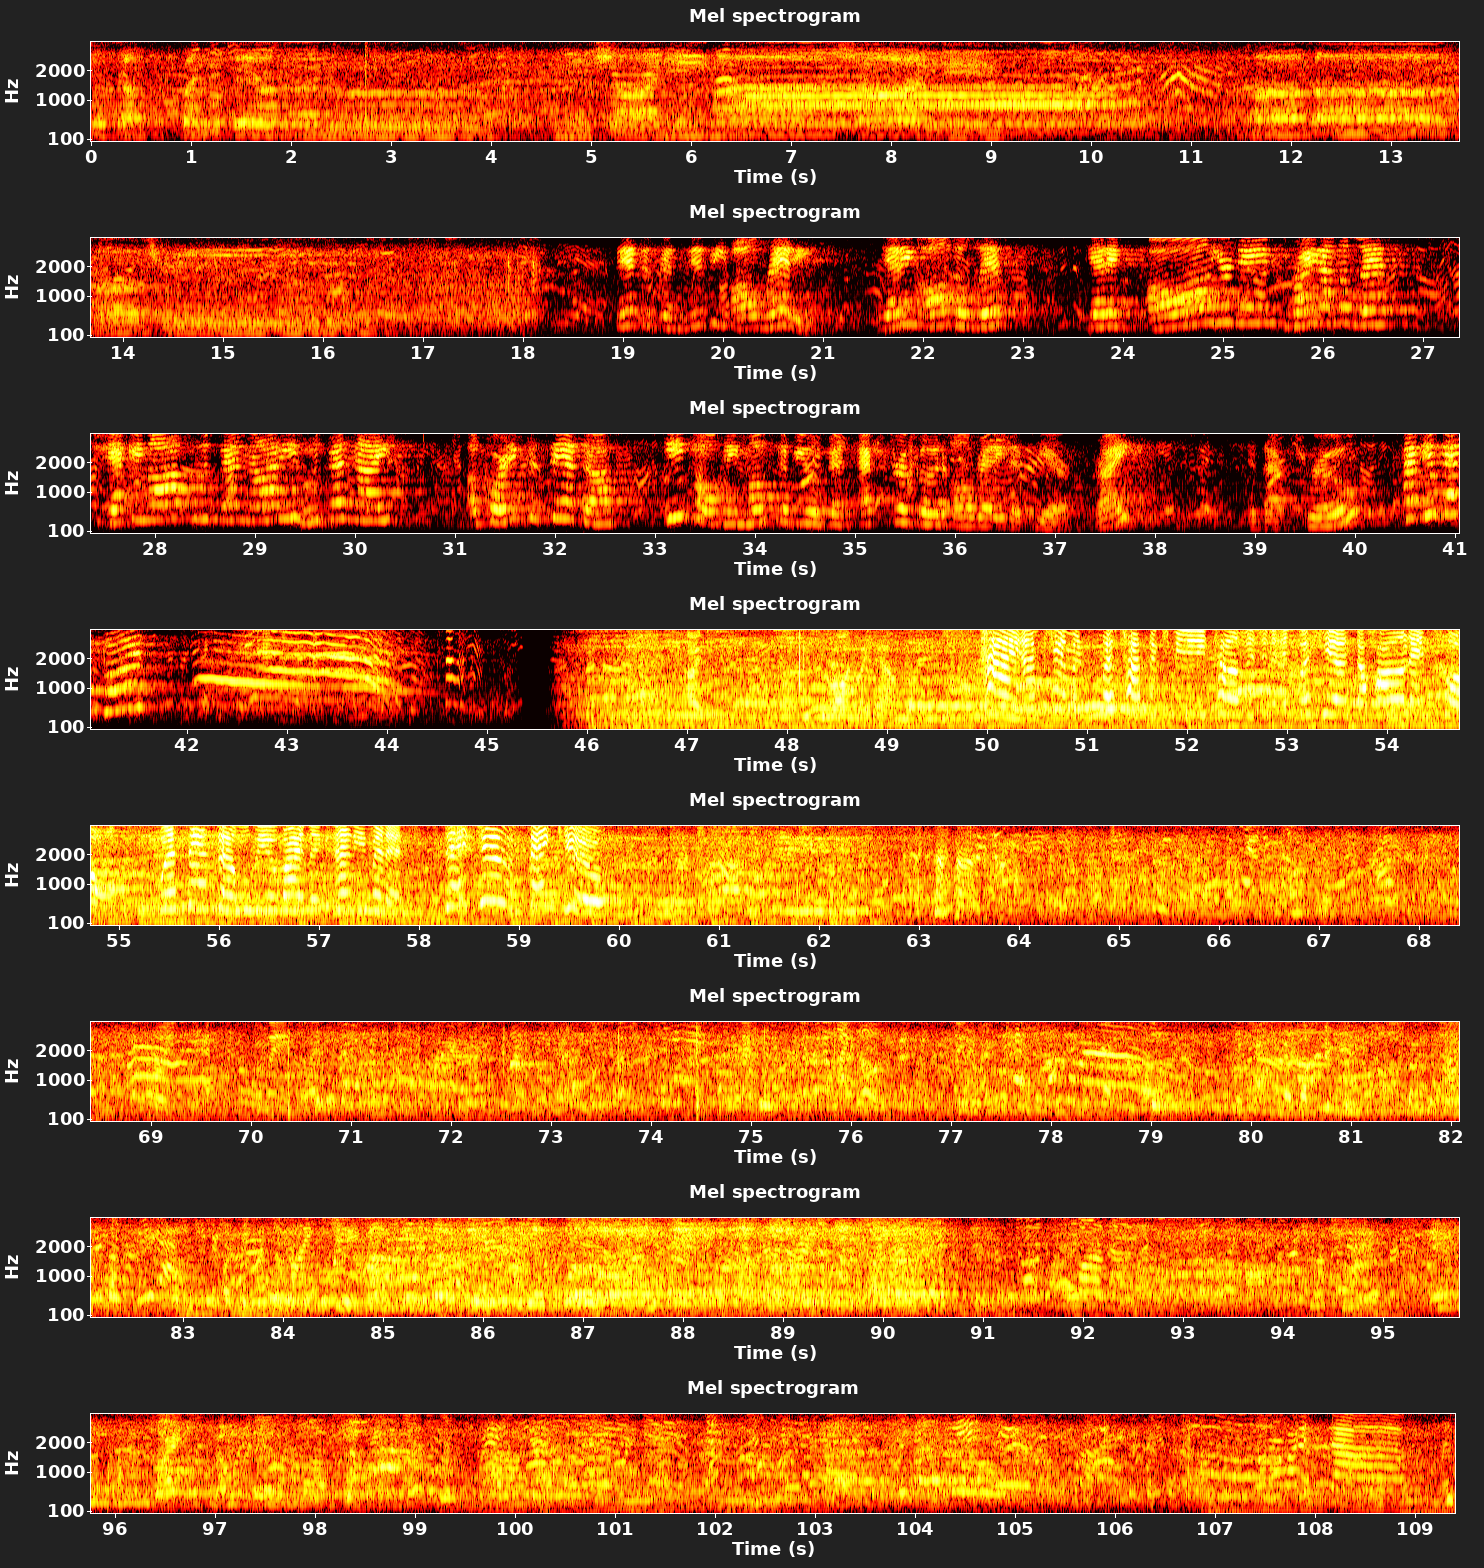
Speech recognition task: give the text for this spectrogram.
yourself when the silver moon is shining high, shining above the trees. Santa's been busy already, getting all the lists, getting all your names right on the list, checking off who's been naughty. According to Santa, he told me most of you have been extra good already this year, right? Is that true? Have you been good? Alright, you're on right now. Hi, I'm Cameron from West Hartford Community Television, and we're here at the Holiday Stroll, where Santa will be arriving Go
